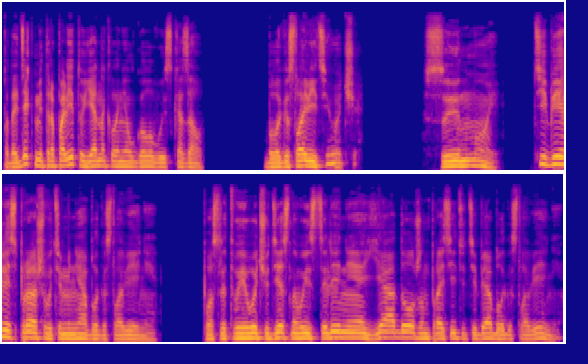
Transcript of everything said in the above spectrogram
Подойдя к митрополиту, я наклонил голову и сказал «Благословите, отче». «Сын мой, тебе ли спрашивать у меня благословение? После твоего чудесного исцеления я должен просить у тебя благословения.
